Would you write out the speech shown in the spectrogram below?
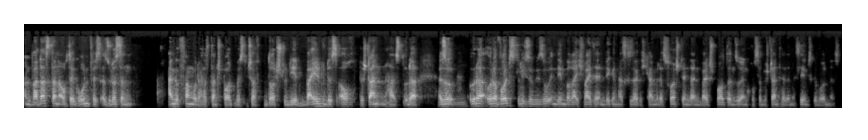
Und war das dann auch der Grund, also du hast dann angefangen oder hast dann Sportwissenschaften dort studiert, weil du das auch bestanden hast? Oder also mhm. oder, oder wolltest du dich sowieso in dem Bereich weiterentwickeln, hast gesagt, ich kann mir das vorstellen, dann, weil Sport dann so ein großer Bestandteil deines Lebens geworden ist?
